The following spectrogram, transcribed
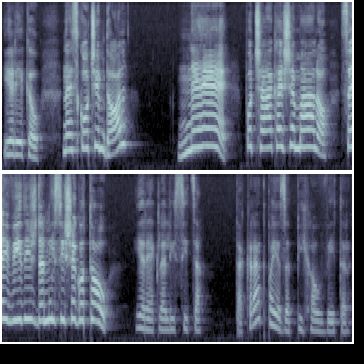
je rekel. Naj skočim dol? Ne, počakaj še malo, saj vidiš, da nisi še gotov, je rekla lisica. Takrat pa je zapihal veter.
